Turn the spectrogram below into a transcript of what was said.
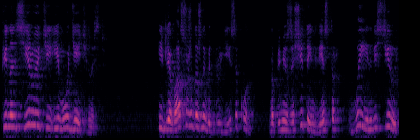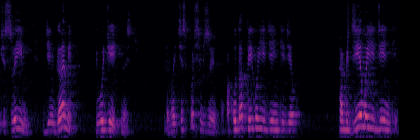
финансируете его деятельность. И для вас уже должны быть другие законы. Например, защита инвесторов. Вы инвестируете своими деньгами его деятельность. Давайте спросим за это. А куда ты мои деньги дел? А где мои деньги?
